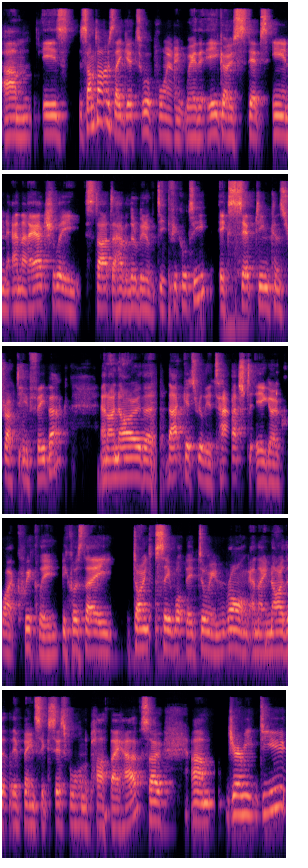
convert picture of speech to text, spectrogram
um, is sometimes they get to a point where the ego steps in and they actually start to have a little bit of difficulty accepting constructive feedback. And I know that that gets really attached to ego quite quickly because they don't see what they're doing wrong and they know that they've been successful on the path they have so um, jeremy do you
